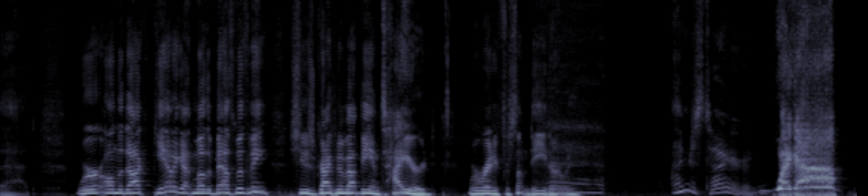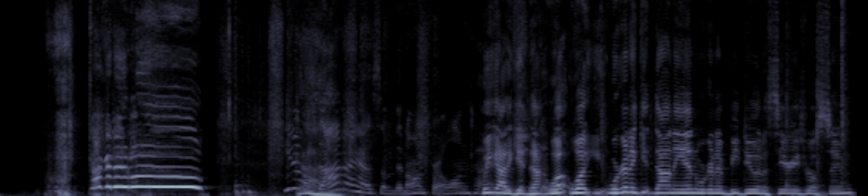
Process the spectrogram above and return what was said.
that. We're on the dock again. I got Mother Beth with me. She was griping about being tired. We're ready for something to eat, aren't we? I'm just tired. Wake up! Cock-a-doodle-doo! You know, Donna hasn't been on for a long time. We got to get Should've- Don. Well, well, we're going to get Donna in. We're going to be doing a series real soon.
